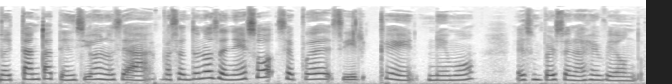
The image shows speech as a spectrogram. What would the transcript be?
no hay tanta atención, o sea, basándonos en eso, se puede decir que Nemo es un personaje redondo.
